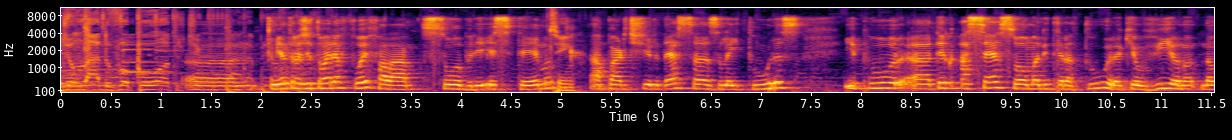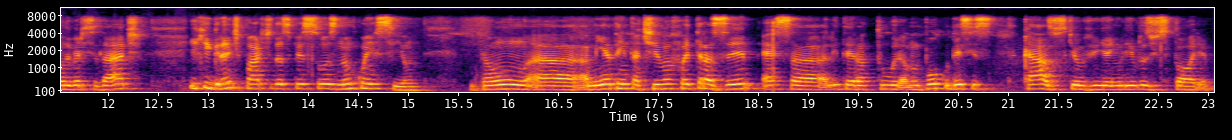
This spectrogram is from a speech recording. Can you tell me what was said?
De um lado vou pro outro. Tipo, uh, minha trajetória foi falar sobre esse tema Sim. a partir dessas leituras e por uh, ter acesso a uma literatura que eu via na, na universidade e que grande parte das pessoas não conheciam. Então, a, a, minha tentativa foi trazer essa literatura, um pouco desses casos que eu via em livros de história,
